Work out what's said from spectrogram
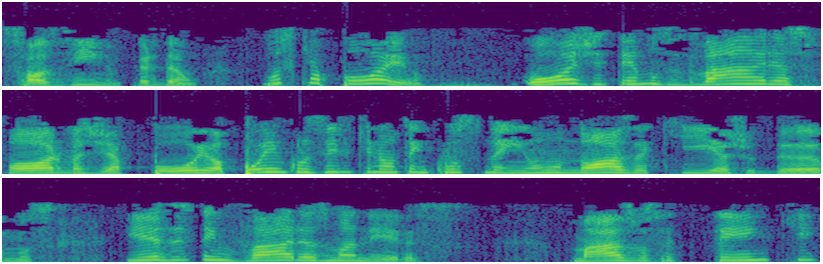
sozinho, perdão, busque apoio. Hoje temos várias formas de apoio, apoio inclusive que não tem custo nenhum, nós aqui ajudamos, e existem várias maneiras. Mas você tem que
